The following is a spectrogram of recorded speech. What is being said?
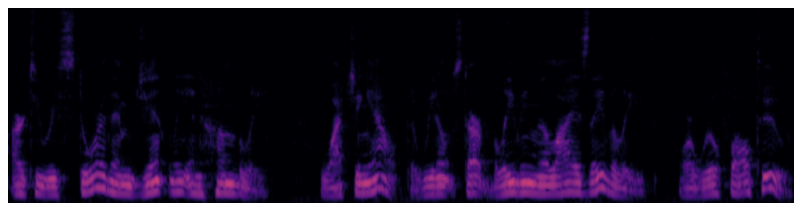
are to restore them gently and humbly, watching out that we don't start believing the lies they believe, or we'll fall too.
